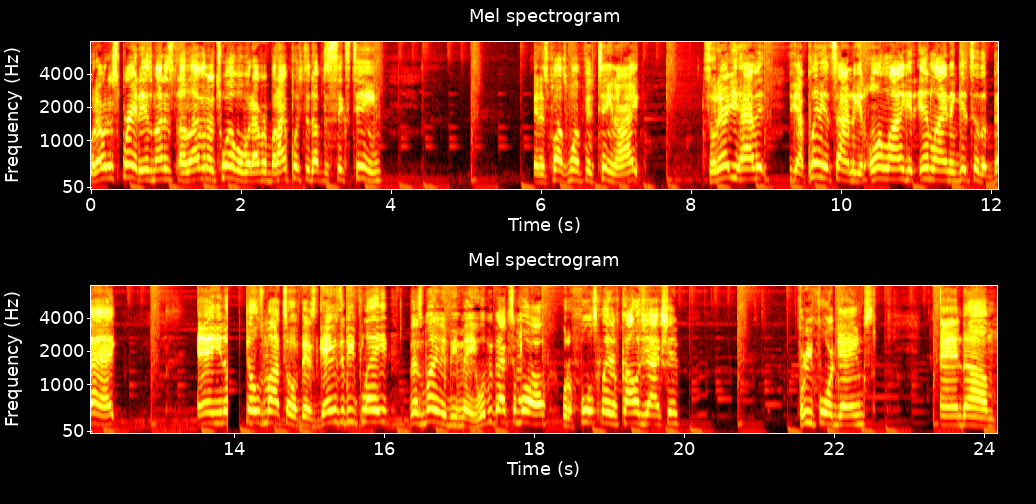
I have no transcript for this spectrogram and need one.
whatever the spread is, minus 11 or 12 or whatever, but I pushed it up to 16 and it's plus 115, all right? So there you have it. You got plenty of time to get online, get in line, and get to the bag. And you know, show's motto if there's games to be played, there's money to be made. We'll be back tomorrow with a full slate of college action, three, four games. And, um,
